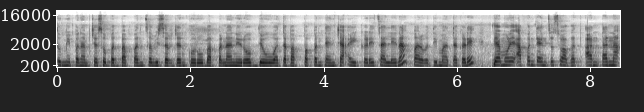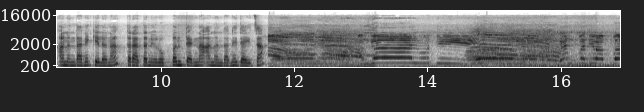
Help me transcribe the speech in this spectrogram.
तुम्ही पण आमच्यासोबत बाप्पांचं विसर्जन करू. बाप्पांना निरोप देऊ. आता बाप्पा पण त्यांच्या आईकडे चालले ना पार्वती माताकडे. त्यामुळे आपण त्यांचं स्वागत आणताना आनंदाने केलं ना तर आता निरोप पण त्यांना आनंदाने द्यायचा. मंगल मूर्ती गणपती बाप्पा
